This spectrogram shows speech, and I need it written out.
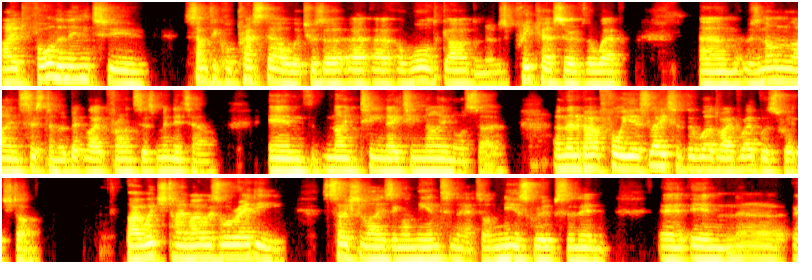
I had fallen into something called Prestel, which was a, a, a walled garden. It was a precursor of the web. Um, it was an online system, a bit like France's Minitel, in 1989 or so. And then about four years later, the World Wide Web was switched on, by which time I was already socializing on the internet, on news groups and in, in, uh,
